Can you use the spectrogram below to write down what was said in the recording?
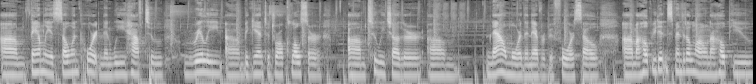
Um, family is so important, and we have to really um, begin to draw closer um, to each other um, now more than ever before. So um, I hope you didn't spend it alone. I hope you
